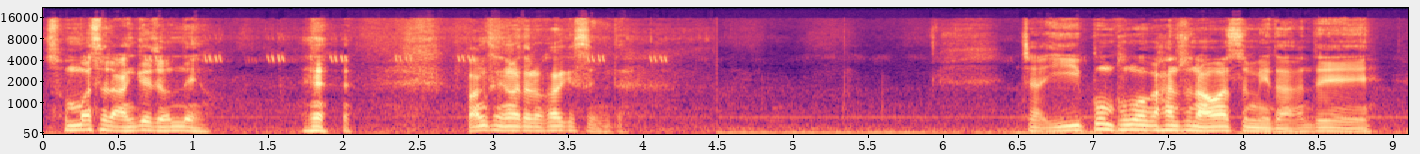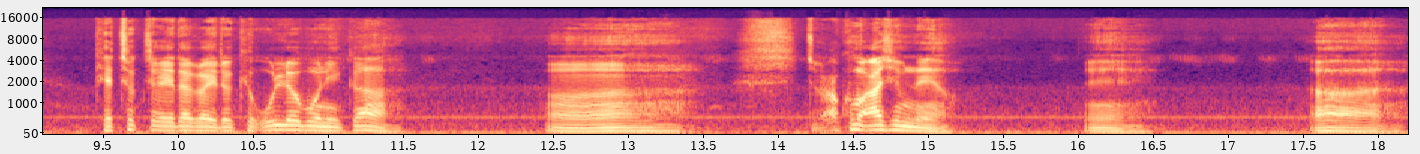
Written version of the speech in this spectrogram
손맛을 안겨줬네요. 방생하도록 하겠습니다. 자, 이쁜 붕어가 한 수 나왔습니다. 근데 개척자에다가 이렇게 올려보니까 어, 조금 아쉽네요. 예. 아,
